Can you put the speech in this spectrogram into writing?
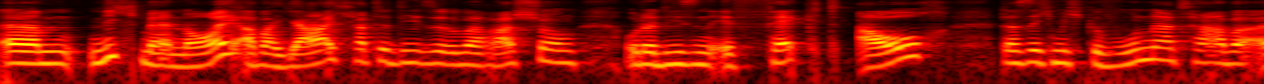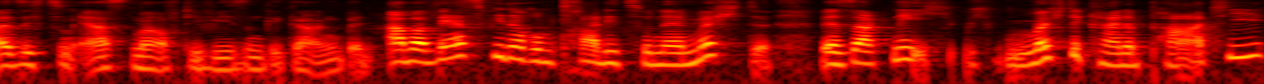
ähm, nicht mehr neu, aber ja, ich hatte diese Überraschung oder diesen Effekt auch, dass ich mich gewundert habe, als ich zum ersten Mal auf die Wiesen gegangen bin. Aber wer es wiederum traditionell möchte, wer sagt, nee, ich, ich möchte keine Party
